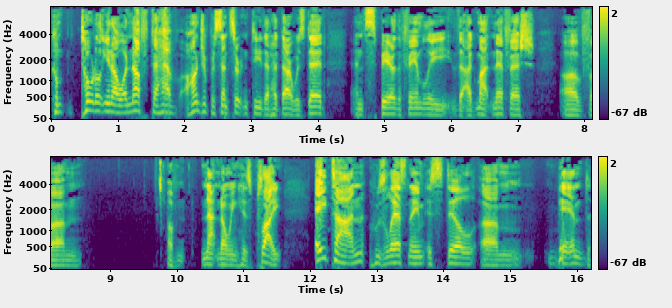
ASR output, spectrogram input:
com- total, you know, enough to have 100% certainty that Hadar was dead and spare the family the agmat nefesh of um, of not knowing his plight. Eitan, whose last name is still um, banned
